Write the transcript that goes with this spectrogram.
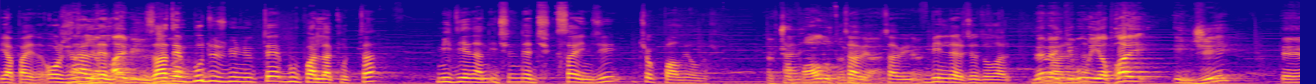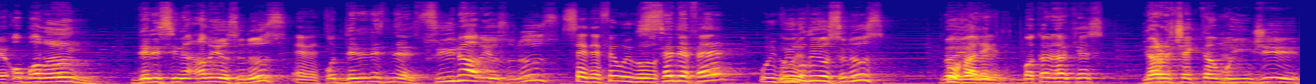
yapaydır. Orijinal Ha, yapay değil. inci Zaten var. bu düzgünlükte, bu parlaklıkta midyeden içinden çıksa inci çok pahalı olur. Ya çok pahalı tabii, tabii, yani. Tabii Evet. binlerce dolar. Demek ki bu yapay inci e, o balığın derisini alıyorsunuz. Evet. O derinin suyunu alıyorsunuz. Sedefe uygul Sedefe Uyguluyor. uyguluyorsunuz. Bu Ve hale yani geliyor. Bakan herkes gerçekten bu inci,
